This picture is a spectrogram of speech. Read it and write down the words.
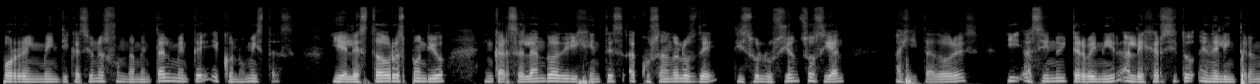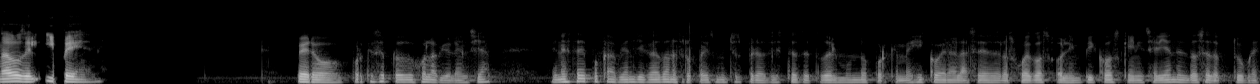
por reivindicaciones fundamentalmente economistas, y el Estado respondió encarcelando a dirigentes acusándolos de disolución social, agitadores y haciendo intervenir al ejército en el internado del IPN. Pero, ¿por qué se produjo la violencia? En esta época habían llegado a nuestro país muchos periodistas de todo el mundo porque México era la sede de los Juegos Olímpicos que iniciarían el 12 de octubre,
